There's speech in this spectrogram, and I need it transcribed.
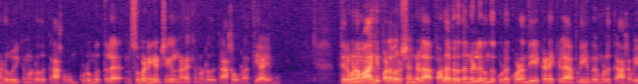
அனுபவிக்கணுன்றதுக்காகவும் குடும்பத்தில் சுப நிகழ்ச்சிகள் நடக்கணுன்றதுக்காக ஒரு அத்தியாயமும். திருமணமாகி பல வருஷங்களாக பல விரதங்கள் இருந்து கூட குழந்தையே கிடைக்கல அப்படின்றவங்களுக்காகவே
